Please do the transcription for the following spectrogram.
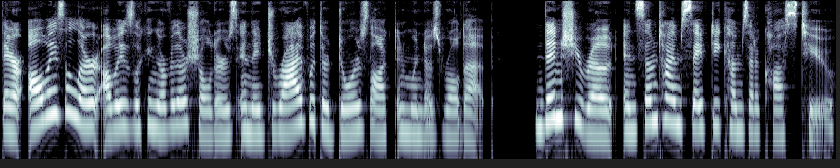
They are always alert, always looking over their shoulders, and they drive with their doors locked and windows rolled up. Then she wrote, and sometimes safety comes at a cost too.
